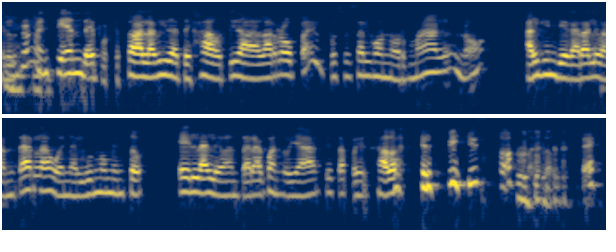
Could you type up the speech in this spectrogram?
El Sí, otro no claro. entiende porque toda la vida ha dejado tirada la ropa y pues es algo normal, ¿no? Alguien llegará a levantarla o en algún momento él la levantará cuando ya te está pesado el piso, no sé.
